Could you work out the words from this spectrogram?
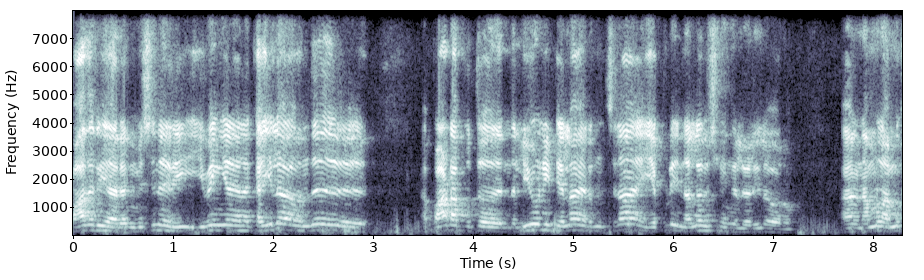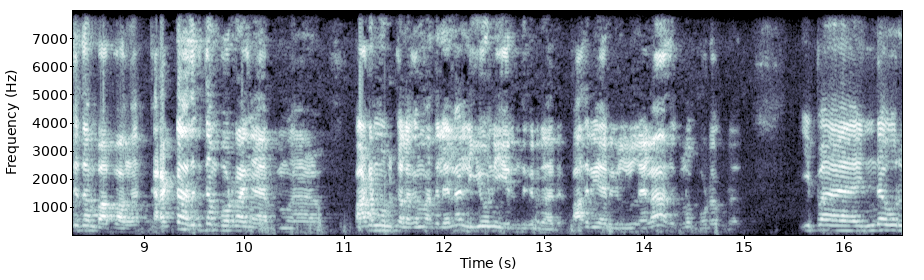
பாதிரியாரு மிஷினரி இவங்க கையில வந்து பாடா புத்தகம் இந்த லியோனிட்டி எல்லாம் இருந்துச்சுன்னா எப்படி நல்ல விஷயங்கள் வெளியில வரும்? நம்மளை நம்மள அமுக்கு தான் பார்ப்பாங்க கரெக்டா அதுக்கு தான் போடுறாங்க. பாடநூல் கழகம் அதுல எல்லாம் லியோனி இருந்துக்கிறாரு. பாதிரியார்கள் எல்லாம் அதுக்குள்ள போடக்கூடாது. இப்ப இந்த ஒரு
